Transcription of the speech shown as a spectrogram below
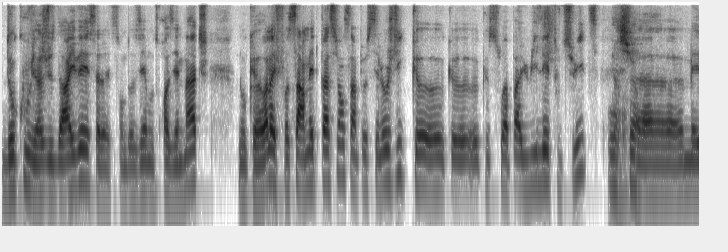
Doku vient juste d'arriver. Ça doit être son deuxième ou troisième match. Donc euh, voilà, il faut s'armer de patience un peu. C'est logique que, que, que ce soit pas huilé tout de suite. Bien sûr. Euh, mais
